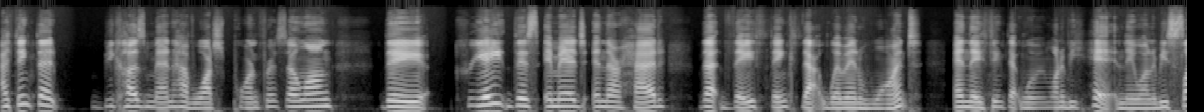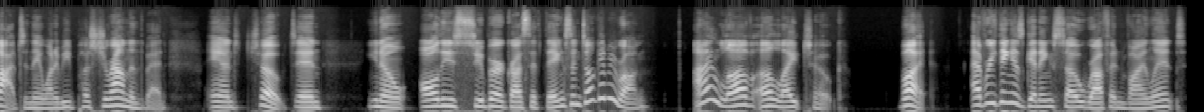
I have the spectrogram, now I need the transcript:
I think that because men have watched porn for so long, they create this image in their head that they think that women want and they think that women want to be hit and they want to be slapped and they want to be pushed around in the bed and choked and you know all these super aggressive things and don't get me wrong i love a light choke but everything is getting so rough and violent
